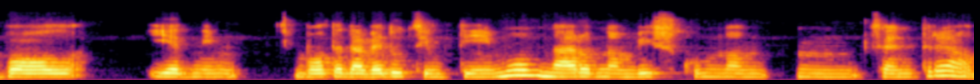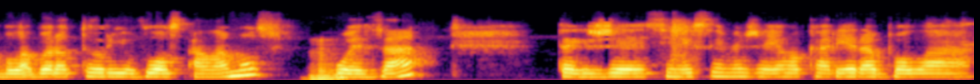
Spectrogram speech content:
bol jedným bol teda vedúcim týmu v Národnom výskumnom mm, centre alebo laboratóriu v Los Alamos v mm-hmm. USA. Takže si myslíme, že jeho kariéra bola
